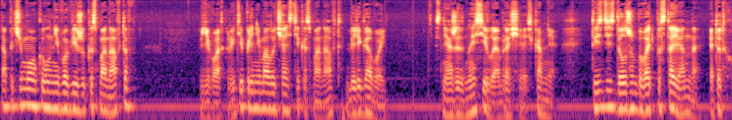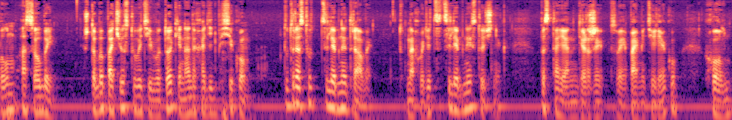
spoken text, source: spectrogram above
А почему около него вижу космонавтов? В его открытии принимал участие космонавт Береговой. С неожиданной силой обращаясь ко мне. «Ты здесь должен бывать постоянно. Этот холм особый. Чтобы почувствовать его токи, надо ходить босиком. Тут растут целебные травы. Тут находится целебный источник. Постоянно держи в своей памяти реку, холм,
